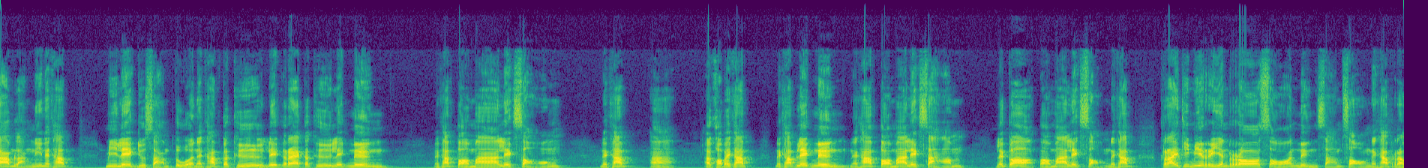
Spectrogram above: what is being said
ตามหลังนี้นะครับมีเลขอยู่ 3 ตัวนะครับก็คือเลขแรกก็คือเลข1นะครับต่อมาเลข2นะครับอ่าขอไปครับนะครับเลข1นะครับต่อมาเลข 3 แล้วก็ต่อมาเลข2นะครับใครที่มีเหรียญรอสอ132นะครับเรา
